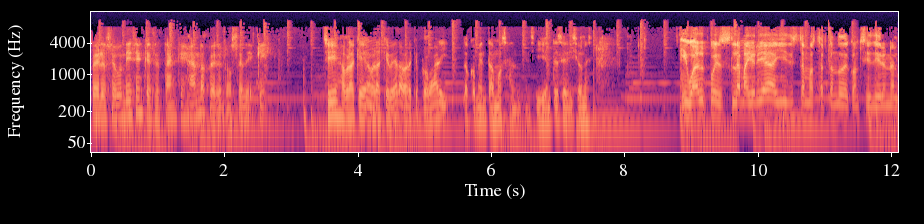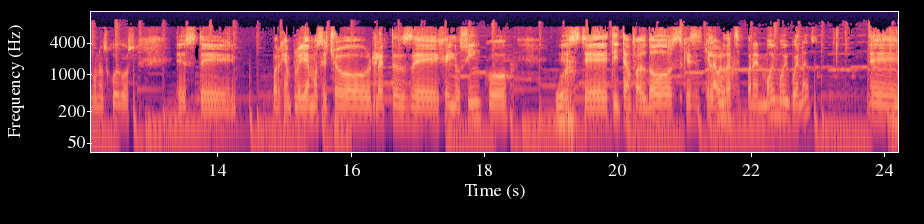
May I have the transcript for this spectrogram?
Pero según dicen que se están quejando, pero no sé de qué. Sí, habrá que, habrá que ver, habrá que probar y lo comentamos en, siguientes ediciones. Igual, pues la mayoría ahí estamos tratando de coincidir en algunos juegos. Este, por ejemplo, ya hemos hecho retos de Halo 5, este, Titanfall 2, que, que la verdad se ponen muy, muy buenas. Eh,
